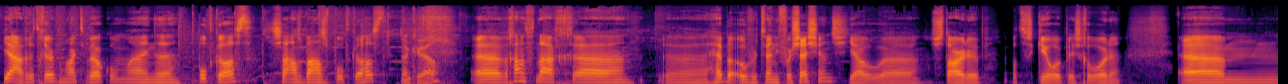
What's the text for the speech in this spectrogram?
Ja, Rutger, van harte welkom eh, in de podcast, SaaS podcast. Dankjewel. Uh, we gaan het vandaag uh, uh, hebben over 24 Sessions, jouw start-up, wat SkillUp is geworden. Um,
